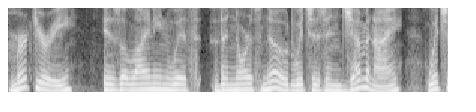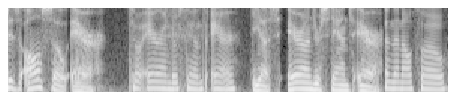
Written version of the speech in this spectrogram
Mercury is aligning with the North Node, which is in Gemini, which is also air. So air understands air. Yes, air understands air. And then also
